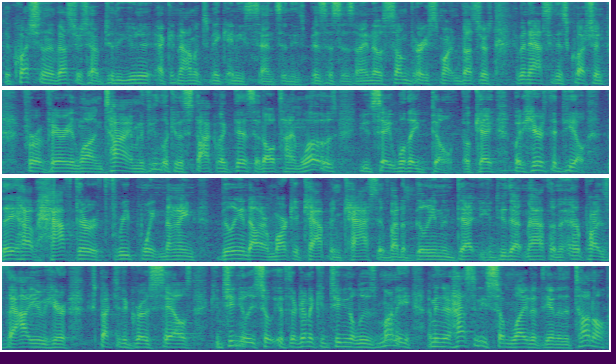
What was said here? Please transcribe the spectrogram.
the question investors have: Do the unit economics make any sense in these businesses? And I know some very smart investors have been asking this question for a very long time. And if you look at a stock like this at all-time lows, you'd say, well, they don't. Okay, but here's the deal: they have half their 3.9 billion dollar market cap in cash, about a billion in debt. You can do that math on an enterprise value here, expected to grow sales continually. So if they're going to continue to lose money, I mean, there has to be some light at the end of the tunnel.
